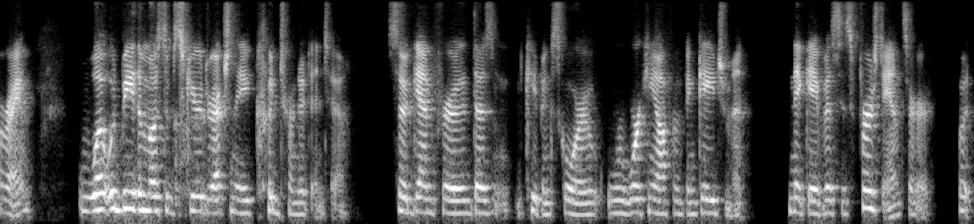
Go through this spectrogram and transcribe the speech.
All right. What would be the most obscure direction that you could turn it into? So again, for those keeping score, we're working off of engagement. Nick gave us his first answer. But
